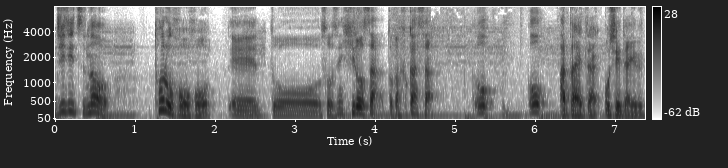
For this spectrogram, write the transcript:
事実の取る方法えっ、とそうですね広さとか深さをを与えて教えてあげる。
